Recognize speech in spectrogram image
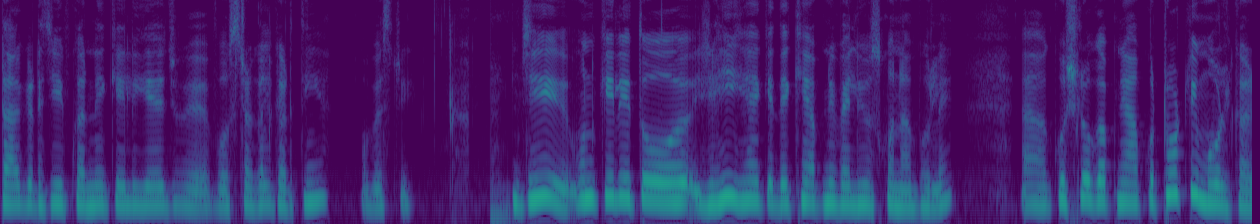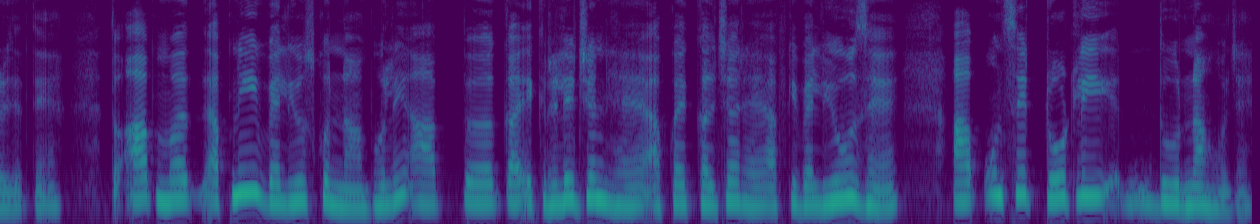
ٹارگیٹ اچیو کرنے کے لیے جو ہے وہ اسٹرگل کرتی ہیں اوبیسٹلی جی ان کے لیے تو یہی ہے کہ دیکھیں اپنی ویلیوز کو نہ بھولیں۔ کچھ لوگ اپنے آپ کو ٹوٹلی مولڈ کر دیتے ہیں۔ تو آپ اپنی ویلیوز کو نہ بھولیں۔ آپ کا ایک ریلیجن ہے، آپ کا ایک کلچر ہے، آپ کی ویلیوز ہیں۔ آپ ان سے ٹوٹلی دور نہ ہو جائیں۔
